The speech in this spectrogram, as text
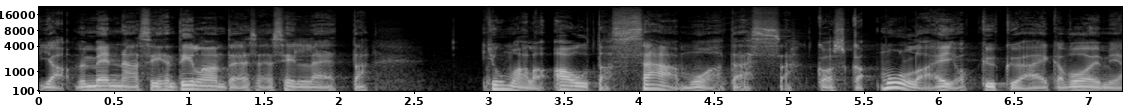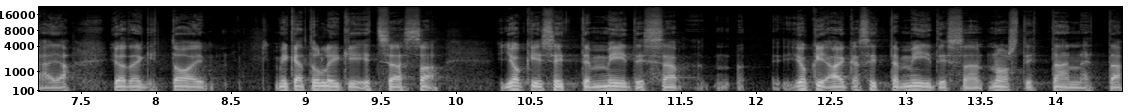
ja me mennään siihen tilanteeseen silleen, että Jumala, auta sää mua tässä, koska mulla ei ole kykyä eikä voimia, ja jotenkin toi, mikä tulikin itse asiassa jokin sitten miitissä, jokin aika sitten miitissä nosti tänne, että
